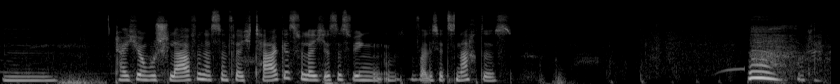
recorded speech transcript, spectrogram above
Hm. Kann ich irgendwo schlafen, dass dann vielleicht Tag ist? Vielleicht ist es wegen, weil es jetzt Nacht ist. Ah, okay.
